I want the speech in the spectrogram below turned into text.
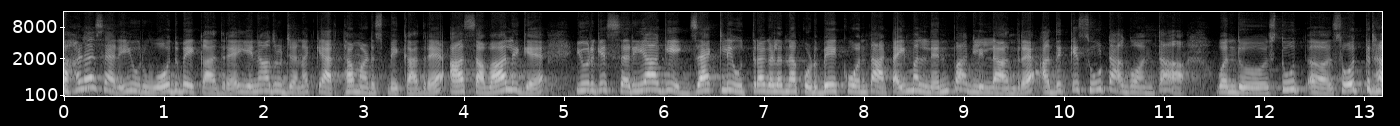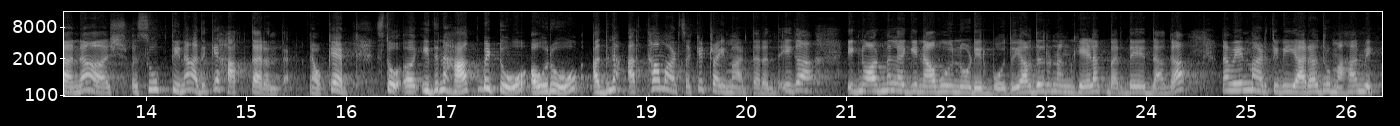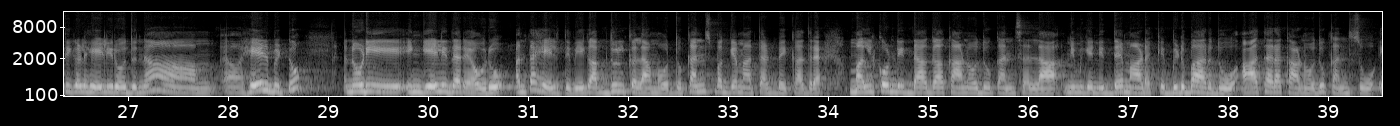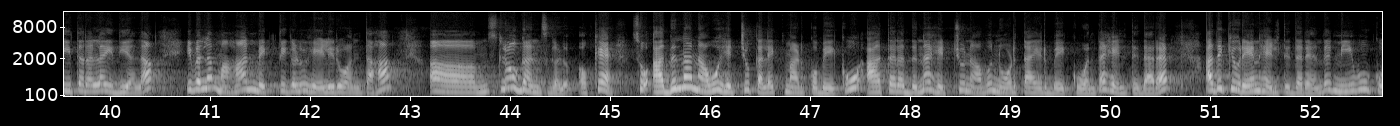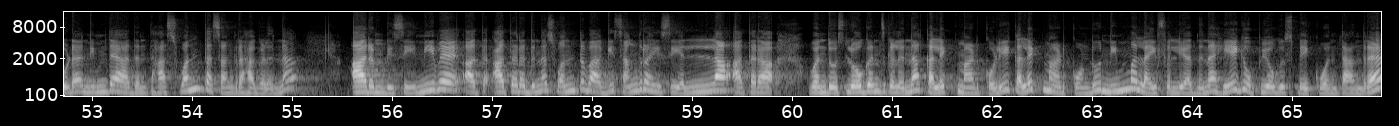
ಬಹಳ ಸಾರಿ ಇವ್ರು ಓದಬೇಕಾದ್ರೆ, ಏನಾದರೂ ಜನಕ್ಕೆ ಅರ್ಥ ಮಾಡಿಸ್ಬೇಕಾದ್ರೆ, ಆ ಸವಾಲಿಗೆ ಇವ್ರಿಗೆ ಸರಿಯಾಗಿ ಎಕ್ಸಾಕ್ಟ್ಲಿ ಉತ್ತರಗಳನ್ನು ಕೊಡಬೇಕು ಅಂತ ಆ ಟೈಮಲ್ಲಿ ನೆನಪಾಗಲಿಲ್ಲ ಅಂದರೆ ಅದಕ್ಕೆ ಸೂಟ್ ಆಗೋ ಅಂಥ ಒಂದು ಸ್ತೂ ಸೋತ್ರನ ಸ್ತೋತ್ರನ ಸೂಕ್ತಿನ ಅದಕ್ಕೆ ಹಾಕ್ತಾರಂತೆ. ಓಕೆ? ಸೊ ಇದನ್ನು ಹಾಕಿಬಿಟ್ಟು ಅವರು ಅದನ್ನು ಅರ್ಥ ಮಾಡ್ಸೋಕ್ಕೆ ಟ್ರೈ ಮಾಡ್ತಾರಂತೆ. ಈಗ ಈಗ ನಾರ್ಮಲ್ ಆಗಿ ನಾವು ನೋಡಿರ್ಬೋದು ಯಾವುದಾದ್ರೂ ನಂಗೆ ಹೇಳಕ್ಕೆ ಬರದೇ ಇದ್ದಾಗ ನಾವೇನು ಮಾಡ್ತೀವಿ? ಯಾರಾದರೂ ಮಹಾನ್ ವ್ಯಕ್ತಿಗಳು ಹೇಳಿರೋದನ್ನ ಹೇಳಿಬಿಟ್ಟು ನೋಡಿ ಹಿಂಗೆ ಹೇಳಿದ್ದಾರೆ ಅವರು ಅಂತ ಹೇಳ್ತೀವಿ. ಈಗ ಅಬ್ದುಲ್ ಕಲಾಂ ಅವ್ರದ್ದು ಕನಸು ಬಗ್ಗೆ ಮಾತಾಡಬೇಕಾದ್ರೆ ಮಲ್ಕೊಂಡಿದ್ದಾಗ ಕಾಣೋದು ಕನಸಲ್ಲ, ನಿಮಗೆ ನಿದ್ದೆ ಮಾಡೋಕ್ಕೆ ಬಿಡಬಾರ್ದು, ಆ ಥರ ಕಾಣೋದು ಕನಸು, ಈ ಥರ ಎಲ್ಲ ಇದೆಯಲ್ಲ? ಇವೆಲ್ಲ ಮಹಾನ್ ವ್ಯಕ್ತಿಗಳು ಹೇಳಿರುವಂತಹ ಸ್ಲೋಗನ್ಸ್ಗಳು, ಓಕೆ? ಸೊ ಅದನ್ನು ನಾವು ಹೆಚ್ಚು ಕಲೆಕ್ಟ್ ಮಾಡ್ಕೋಬೇಕು, ಆ ಥರದ್ದನ್ನು ಹೆಚ್ಚು ನಾವು ನೋಡ್ತಾ ಇರಬೇಕು ಅಂತ ಹೇಳ್ತಿದ್ದಾರೆ. ಅದಕ್ಕೆ ಇವ್ರು ಏನು ಹೇಳ್ತಿದ್ದಾರೆ ಅಂದರೆ, ನೀವು ಕೂಡ ನಿಮ್ಮದೇ ಆದಂತಹ ಸ್ವಂತ ಸಂಗ್ರಹಗಳನ್ನು ಆರಂಭಿಸಿ. ನೀವೇ ಆ ಥರದನ್ನು ಸ್ವಂತವಾಗಿ ಸಂಗ್ರಹಿಸಿ ಎಲ್ಲ ಆ ಥರ ಒಂದು ಸ್ಲೋಗನ್ಸ್ಗಳನ್ನು ಕಲೆಕ್ಟ್ ಮಾಡ್ಕೊಳ್ಳಿ. ಕಲೆಕ್ಟ್ ಮಾಡಿಕೊಂಡು ನಿಮ್ಮ ಲೈಫಲ್ಲಿ ಅದನ್ನು ಹೇಗೆ ಉಪಯೋಗಿಸ್ಬೇಕು ಅಂತ ಅಂದರೆ,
